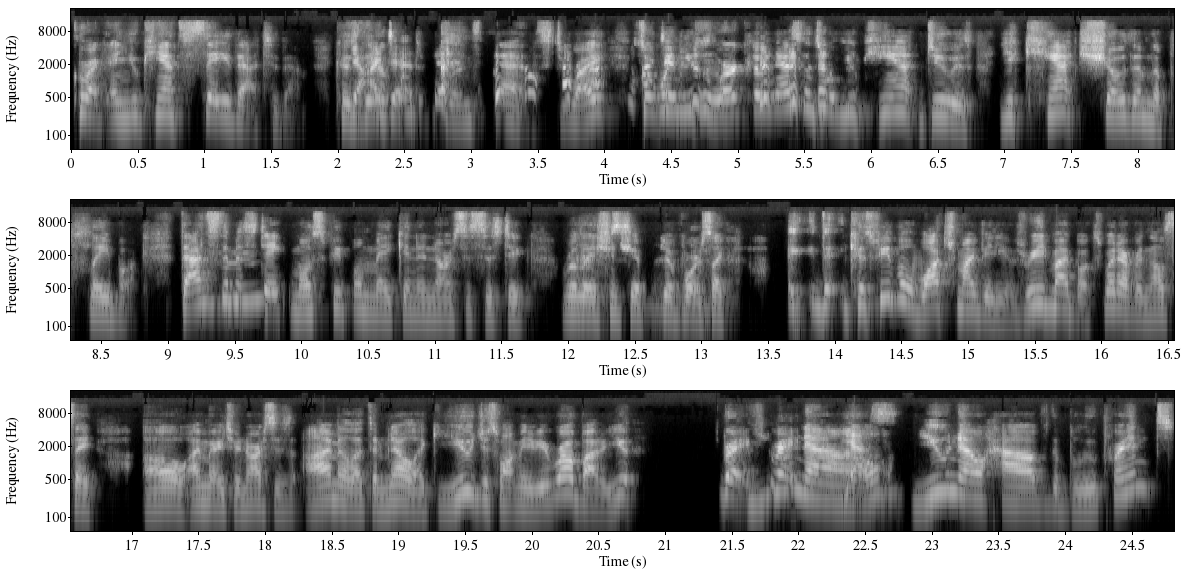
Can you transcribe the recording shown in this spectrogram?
Correct, and you can't say that to them because yeah, they're I did. get incensed, right? So when you work, so in essence, what you can't do is you can't show them the playbook. That's mm-hmm. the mistake most people make in a narcissistic relationship Absolutely. divorce. Like because people watch my videos, read my books, whatever, and they'll say, "Oh, I'm married to a narcissist." I'm going to let them know, like, you just want me to be a robot, or you. Right. You right. now, yes. you now have the blueprint.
